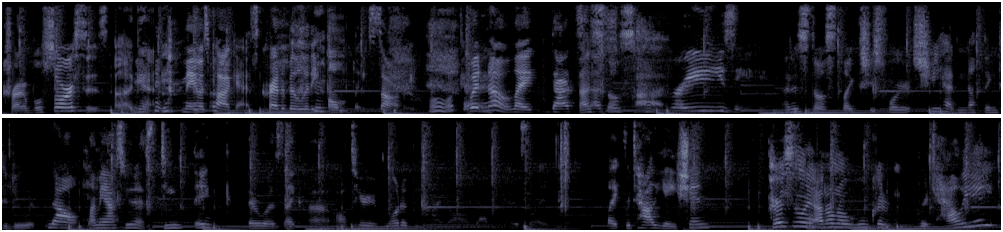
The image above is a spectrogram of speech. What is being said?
credible sources again. Nameless podcast, credibility only. Sorry, oh, okay. but no, like that's That's that's, still sad. crazy. That is still like she's four years. She had nothing to do with. Now, let me ask you this: Do you think there was like a ulterior motive behind all of that? Because like, like retaliation. Personally, I don't know who could retaliate,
